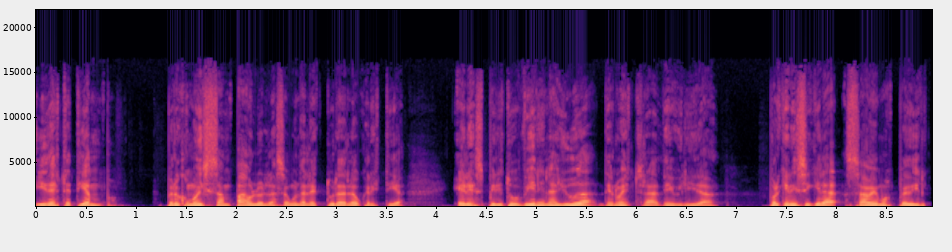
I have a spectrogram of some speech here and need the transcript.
y de este tiempo. Pero como dice San Pablo en la segunda lectura de la Eucaristía, el Espíritu viene en ayuda de nuestra debilidad. porque ni siquiera sabemos pedir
